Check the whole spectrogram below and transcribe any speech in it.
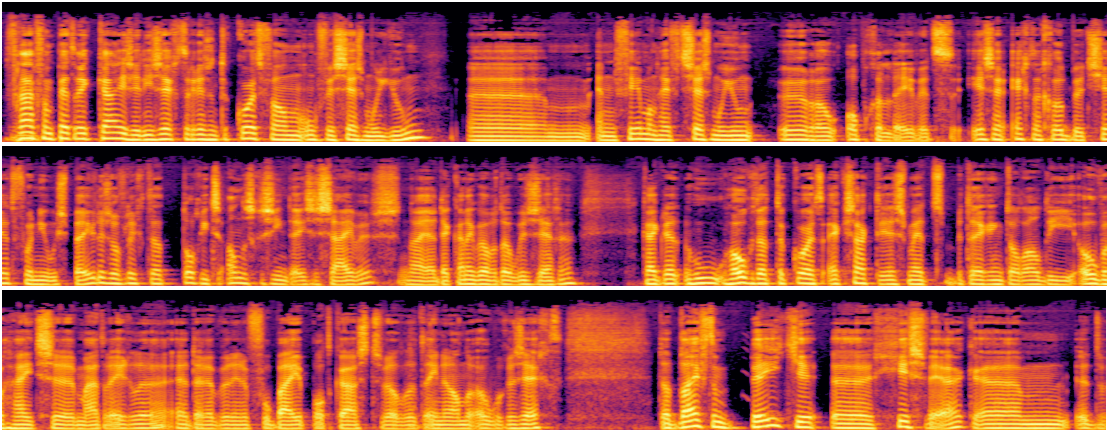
Vraag van Patrick Keizer. Die zegt er is een tekort van ongeveer 6 miljoen. Um, en Veerman heeft 6 miljoen euro opgeleverd. Is er echt een groot budget voor nieuwe spelers? Of ligt dat toch iets anders gezien, deze cijfers? Nou ja, daar kan ik wel wat over zeggen. Kijk, dat, hoe hoog dat tekort exact is met betrekking tot al die overheidsmaatregelen. Uh, daar hebben we in de voorbije podcast wel het een en ander over gezegd. Dat blijft een beetje uh, giswerk. Um, het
